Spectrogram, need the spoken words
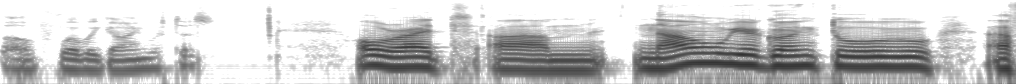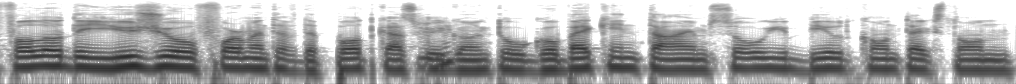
of where we're going with this. All right. Um, now we are going to uh, follow the usual format of the podcast. We're Mhm. going to go back in time, so you build context on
